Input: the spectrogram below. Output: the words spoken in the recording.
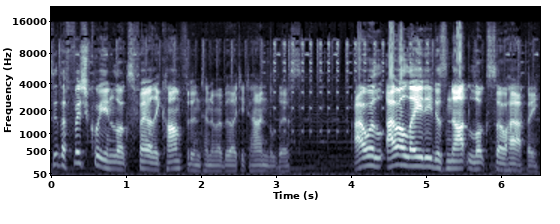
See, the Fish Queen looks fairly confident in her ability to handle this. Our, our lady does not look so happy.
